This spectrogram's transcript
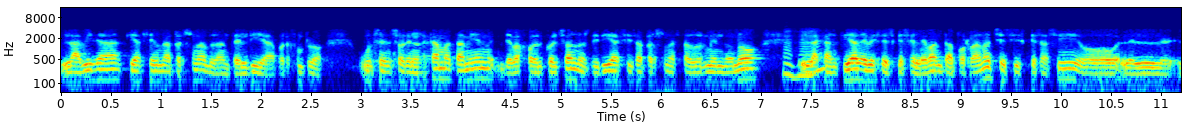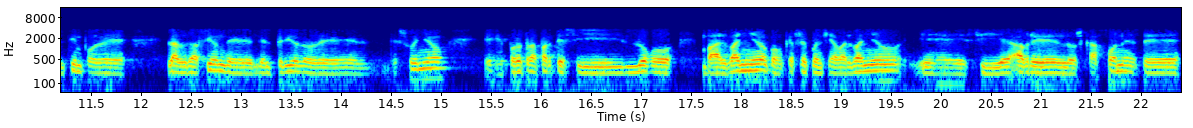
la, vida que hace una persona durante el día. Por ejemplo, un sensor en la cama también, debajo del colchón, nos diría si esa persona está durmiendo o no, la cantidad de veces que se levanta por la noche, si es que es así, o el, tiempo de la duración del periodo de, sueño. Eh, por otra parte, si luego va al baño, con qué frecuencia va al baño, eh, si abre los cajones de,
